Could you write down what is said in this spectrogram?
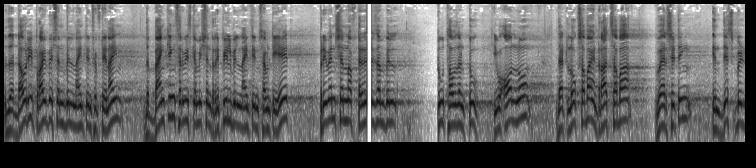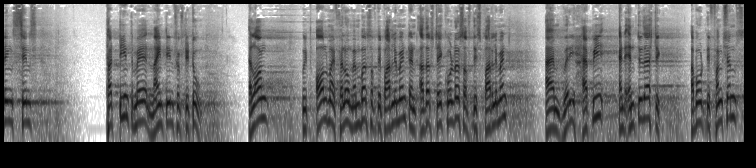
the dowry prohibition bill 1959, the Banking Service Commission repeal bill 1978, prevention of terrorism bill 2002. You all know that Lok Sabha and Raj Sabha were sitting in this building since 13th May 1952. Along with all my fellow members of the parliament and other stakeholders of this parliament, I am very happy and enthusiastic about the functions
